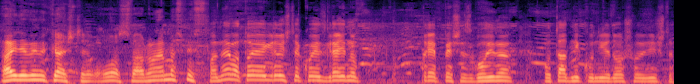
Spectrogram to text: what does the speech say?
Ајде ви ми кажете, ова стварно нема смисла. Па нема, тоа е игриште кое е изградено пре 5-6 година, од тад никој не е дошол и ништо.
